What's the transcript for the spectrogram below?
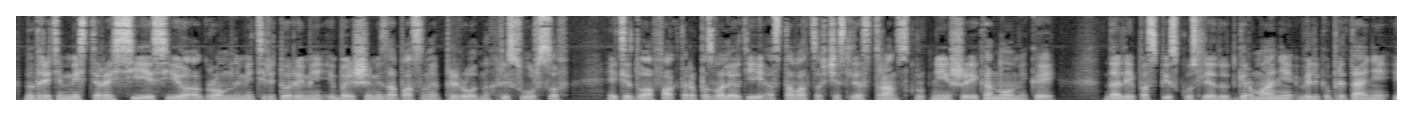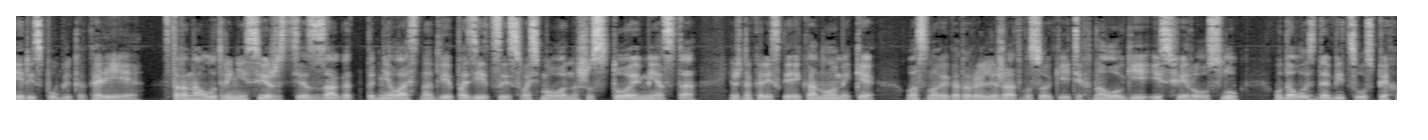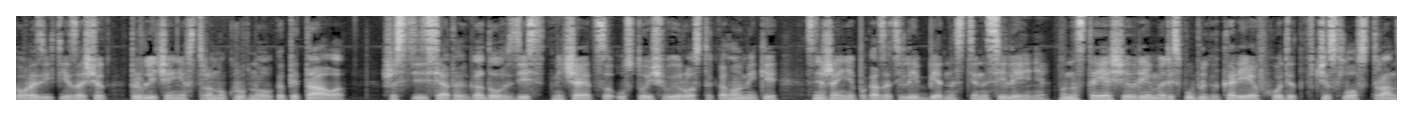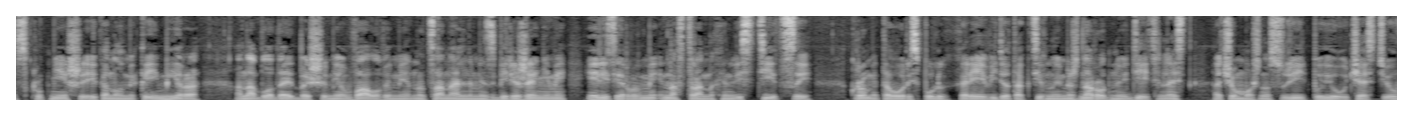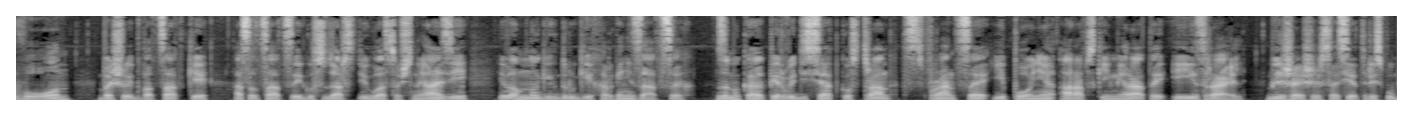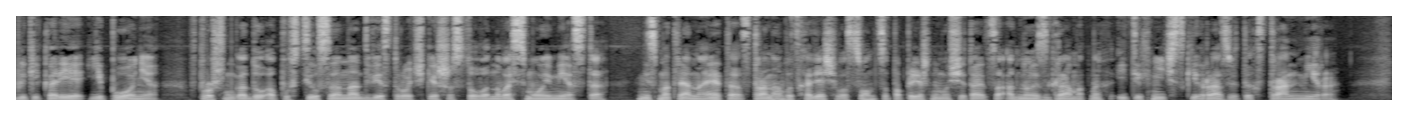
На третьем месте Россия с ее огромными территориями и большими запасами природных ресурсов. Эти два фактора позволяют ей оставаться в числе стран с крупнейшей экономикой. Далее по списку следуют Германия, Великобритания и Республика Корея. Страна утренней свежести за год поднялась на две позиции с восьмого на шестое место – южнокорейской экономики, в основе которой лежат высокие технологии и сфера услуг, удалось добиться успеха в развитии за счет привлечения в страну крупного капитала. 60-х годов здесь отмечается устойчивый рост экономики, снижение показателей бедности населения. В настоящее время Республика Корея входит в число стран с крупнейшей экономикой мира. Она обладает большими валовыми национальными сбережениями и резервами иностранных инвестиций – Кроме того, Республика Корея ведет активную международную деятельность, о чем можно судить по ее участию в ООН, Большой Двадцатке, Ассоциации государств Юго-Восточной Азии и во многих других организациях. Замыкают первую десятку стран с Франция, Япония, Арабские Эмираты и Израиль. Ближайший сосед Республики Корея, Япония, в прошлом году опустился на две строчки шестого на восьмое место – Несмотря на это, страна восходящего солнца по-прежнему считается одной из грамотных и технически развитых стран мира.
